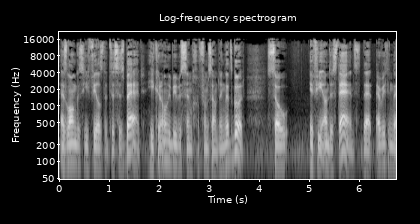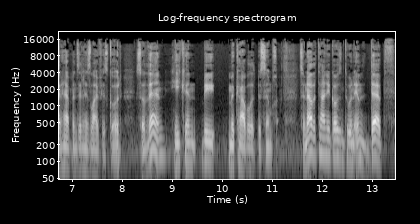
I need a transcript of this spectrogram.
as long as he feels that this is bad. He can only be besimcha from something that's good. So, if he understands that everything that happens in his life is good, so then he can be mekabel at besimcha. So now the Tanya goes into an in-depth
